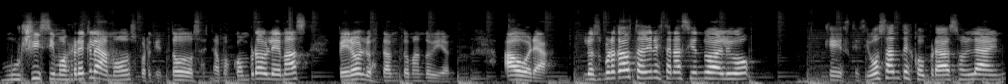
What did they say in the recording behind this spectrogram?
muchísimos reclamos, porque todos estamos con problemas, pero lo están tomando bien. Ahora, los supermercados también están haciendo algo que es que si vos antes comprabas online,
